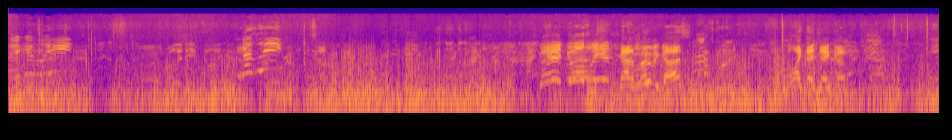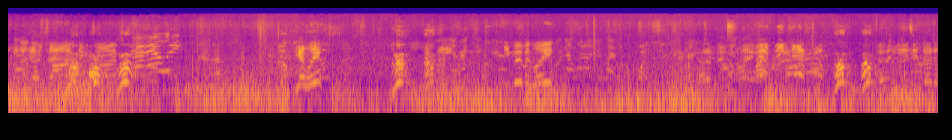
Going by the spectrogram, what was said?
Take uh, it, Lee! You got Lee! Go ahead. All the way in. You got to move it, guys. I like that, Jacob. Take your time. Take your time. You got Lee? Keep moving, Lee. Easy throw to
